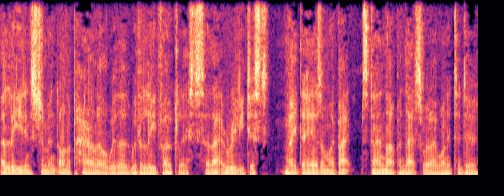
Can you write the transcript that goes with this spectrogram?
a lead instrument on a parallel with a with a lead vocalist. So that really just made the hairs on my back stand up, and that's what I wanted to do.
